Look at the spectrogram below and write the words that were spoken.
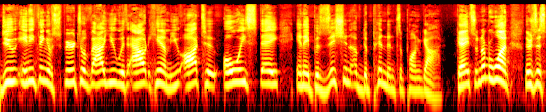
do anything of spiritual value without him. You ought to always stay in a position of dependence upon God. Okay, so number one, there's this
